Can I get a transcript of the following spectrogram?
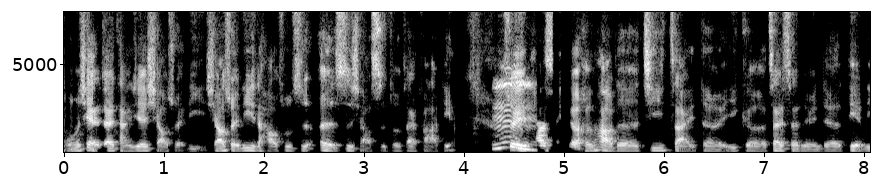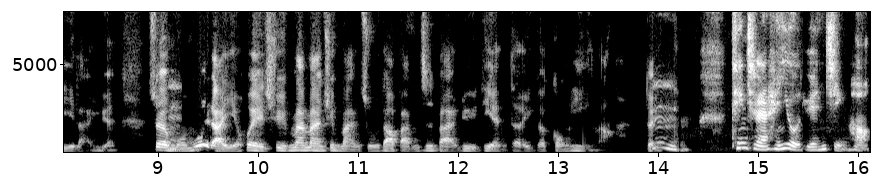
我们现在在谈一些小水利，嗯、小水利的好处是二十四小时都在发电，嗯、所以它是一个很好的机载的一个再生能源的电力来源。所以我们未来也会去慢慢去满足到百分之百绿电的一个供应嗯，听起来很有远景哈。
